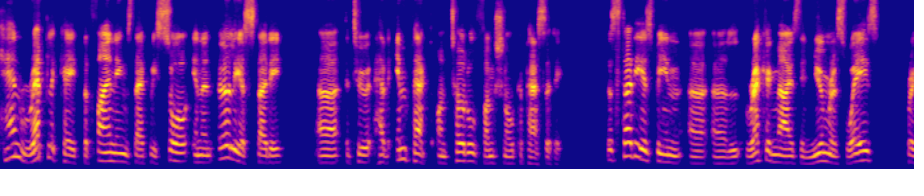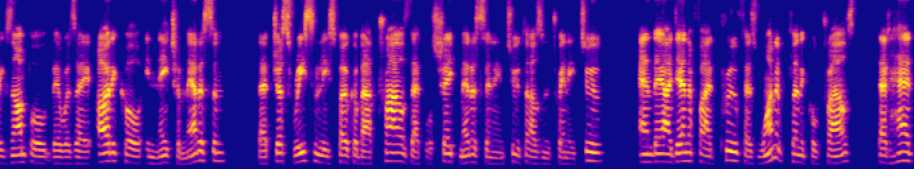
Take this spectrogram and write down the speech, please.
can replicate the findings that we saw in an earlier study uh, to have impact on total functional capacity. The study has been uh, uh, recognized in numerous ways. For example, there was an article in Nature Medicine that just recently spoke about trials that will shape medicine in 2022. And they identified proof as one of clinical trials that had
